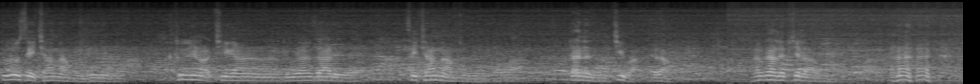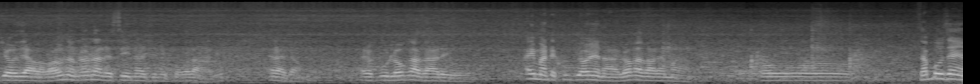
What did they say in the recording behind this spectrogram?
သူတို့စိတ်ချမ်းသာမှုလေးတွေပဲအထူး သဖြင့်တော့အခြေခံလူရန်စားတွေရဲ့စိတ်ချမ်းသာမှုကိုဘာကတန်းနေလို့ကြည့်ပါအဲ့ဒါနောက်ထပ်လည်းဖြစ်လာအောင်ပြောကြပါဘာလို့လဲနောက်ထပ်လည်းစေနာရှင်တွေပေါ်လာတယ်အဲ့ဒါကြောင့်အဲ့တော့ခုလောကသားတွေကိုအဲ့မှာတခုပြောရင်တော့လောကသားတွေမှာဟိုဇပ်ပုဇ္ဇံရ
